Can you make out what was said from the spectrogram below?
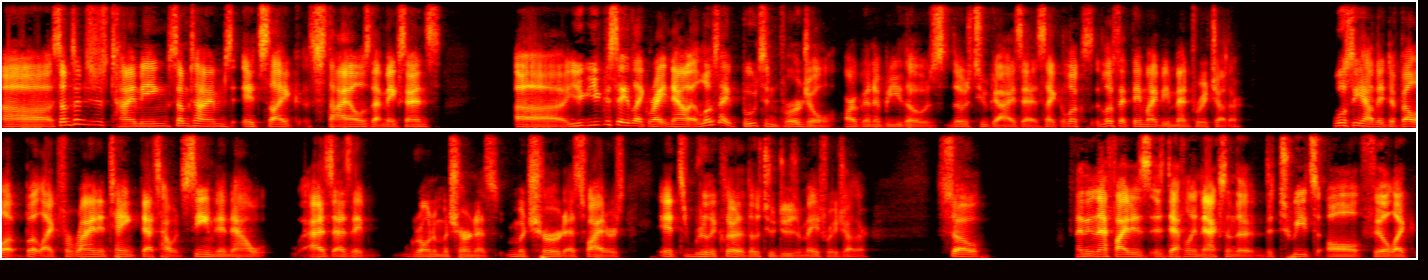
Uh sometimes it's just timing, sometimes it's like styles that make sense uh you you could say like right now it looks like Boots and Virgil are to be those those two guys that it's like it looks it looks like they might be meant for each other. We'll see how they develop, but like for Ryan and Tank that's how it seemed and now as as they've grown and matured as matured as fighters, it's really clear that those two dudes are made for each other. So I think that fight is is definitely next and the the tweets all feel like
